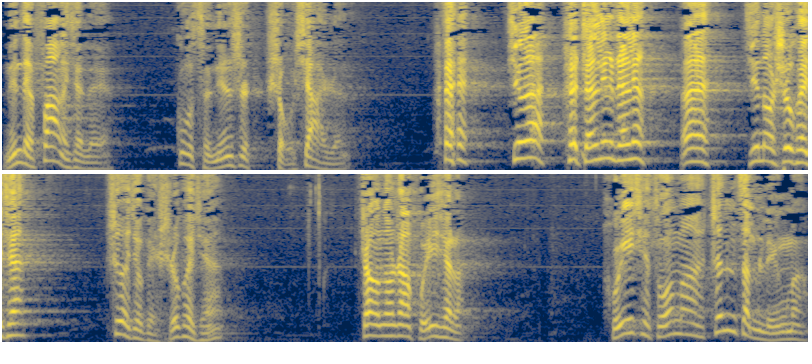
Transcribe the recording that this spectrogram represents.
您得放下来呀，故此您是手下人。嘿嘿，行啊，真灵真灵，哎，几弄十块钱，这就给十块钱。张宗昌回去了，回去琢磨，真这么灵吗？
